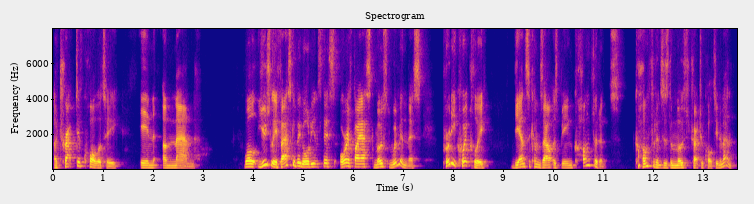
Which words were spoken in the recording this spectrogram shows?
attractive quality in a man? Well, usually if I ask a big audience this, or if I ask most women this, pretty quickly the answer comes out as being confidence. Confidence is the most attractive quality in a man.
